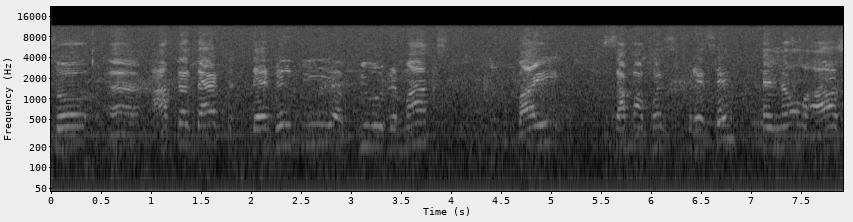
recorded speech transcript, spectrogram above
So uh, after that there will be a few remarks by some of us present. I now ask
